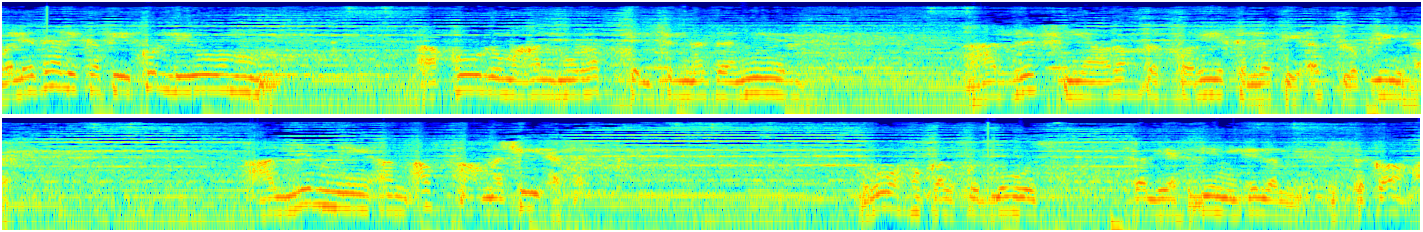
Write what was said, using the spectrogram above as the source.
ولذلك في كل يوم أقول مع المرتل في المزامير عرفني يا رب الطريق التي أسلك فيها. علمني أن أصنع مشيئتك. روحك القدوس فليهدني إلى الاستقامة.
